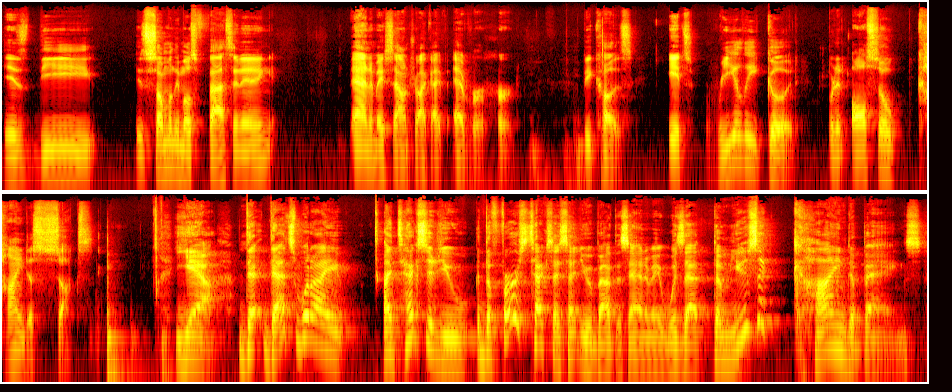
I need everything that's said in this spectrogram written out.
is the is some of the most fascinating anime soundtrack I've ever heard because it's really good, but it also kind of sucks. yeah, that that's what I I texted you. The first text I sent you about this anime was that the music kind of bangs,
